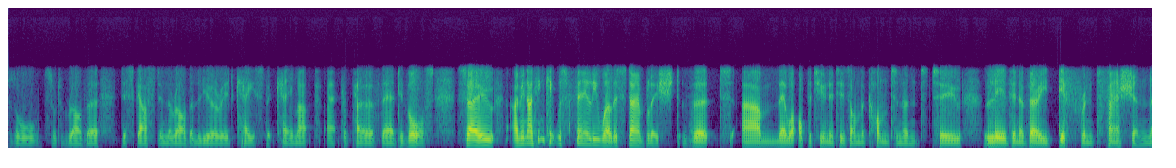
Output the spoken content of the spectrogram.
was all sort of rather discussed in the rather lurid case that came up apropos of their divorce. So, I mean, I think it was fairly well established that um, there were opportunities on the continent to live in a very different fashion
